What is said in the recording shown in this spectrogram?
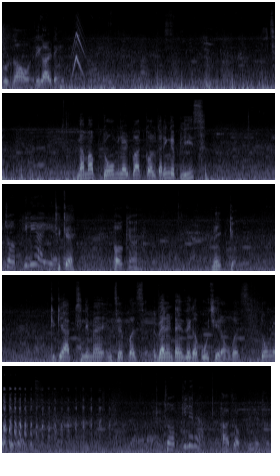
गुड़गांव रिगार्डिंग अच्छा। मैम आप दो मिनट बाद कॉल करेंगे प्लीज़ जॉब के लिए आई है? ठीक है? ओके मैम नहीं क्यों? क्योंकि एक्चुअली मैं इनसे बस वैलेंटाइन डे का पूछ ही रहा हूँ बस। दो मिनट दे बस। जॉब के लिए ना हाँ जॉब के लिए था।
